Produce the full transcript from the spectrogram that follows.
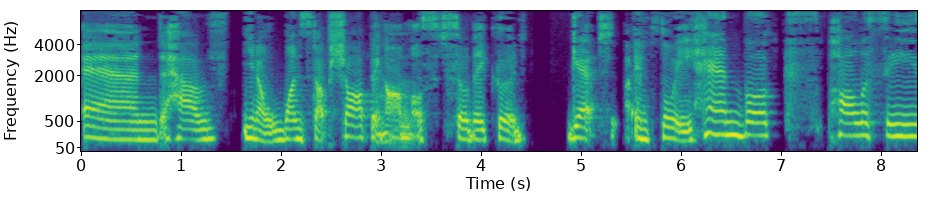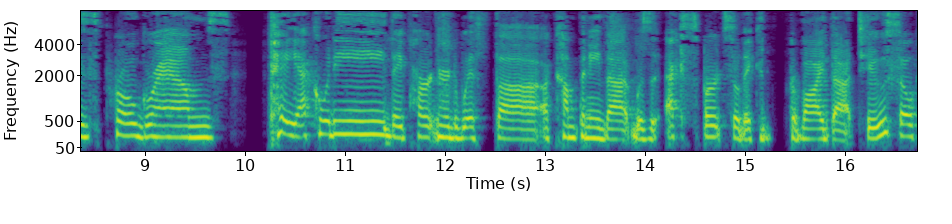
and have, you know, one-stop shopping almost. So they could get employee handbooks, policies, programs, pay equity. They partnered with uh, a company that was expert so they could provide that too. So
